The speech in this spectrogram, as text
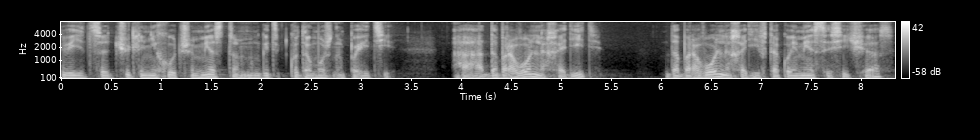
видится чуть ли не худшим местом, где, куда можно пойти. А добровольно ходить, добровольно ходить в такое место сейчас,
